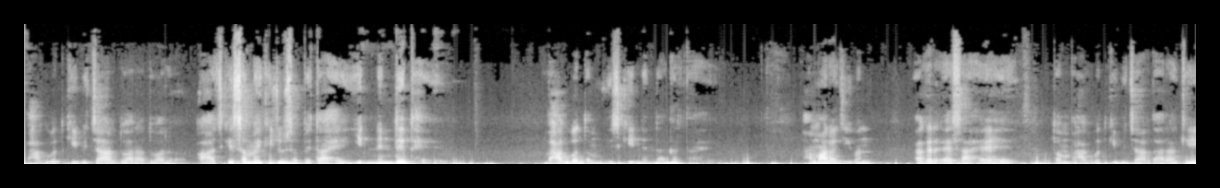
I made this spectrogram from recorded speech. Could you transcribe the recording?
भागवत की विचार द्वारा द्वारा आज के समय की जो सभ्यता है, ये निंदित है। भागवतम इसकी निंदा करता है। हमारा जीवन अगर ऐसा है तो हम भागवत की विचारधारा के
